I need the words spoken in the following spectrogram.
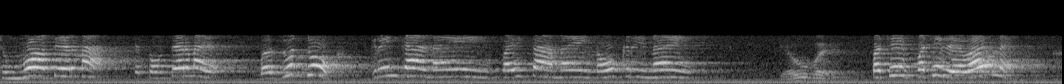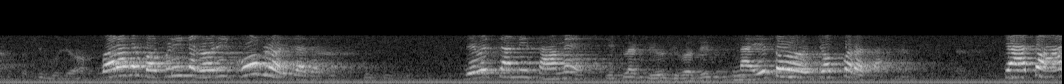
ચુમ્મોતેરમાં કે તોતેરમાં બધું જ દુઃખ. ગ્રીન કાર્ડ નહીં પૈસા નહીં નોકરી નહીં. પછી પછી રેવાયું ને. બરાબર બપડી ને રડી ખૂબ રડી દાદા દેવસ્થાનની સામે. દિવસ ના એ તો જોબ પર હતા. કે આ તો આ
